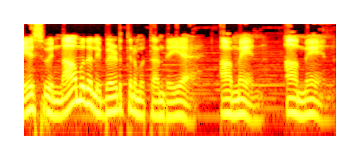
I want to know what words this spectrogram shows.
ಯೇಸುವಿನ ನಾಮದಲ್ಲಿ ಬೇಡುತ್ತಿರುವ ತಂದೆಯೇ. ಆಮೇನ್. ಆಮೇನ್.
